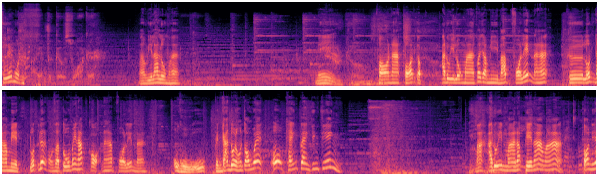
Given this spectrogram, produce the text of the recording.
ซื้อให้หมด มาวีล่าลงมา นี่ พอนาคอสกับอาดูอีลงมาก็จะมีบัฟฟอร์เรนนะฮะ คือลดดาเมจลดเลือดของศัตรูไม่นับเกาะนะครับฟอร์เรนนะ โอ้โห เป็นการโดนของจอมเวท โอ้ แข็งแกร่งจริง ๆมาอาดูอินมานะเพน่ามา ตอนนี้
